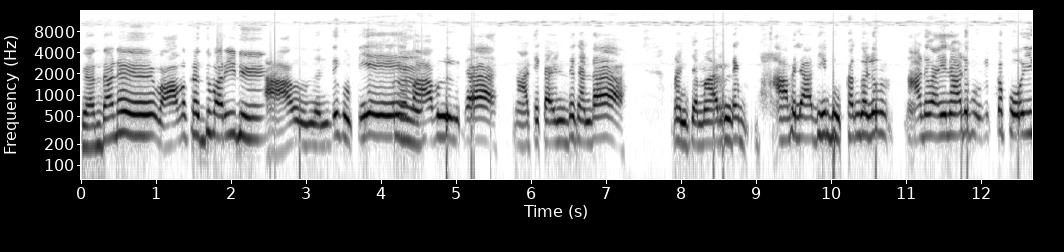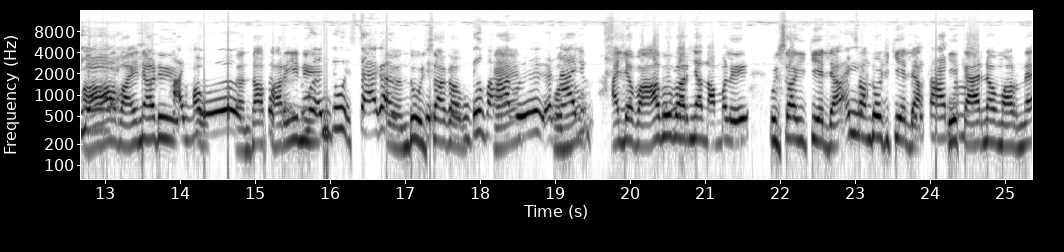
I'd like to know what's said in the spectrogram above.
എന്താണ്? വാവക്ക് എന്ത് പറയുന്നു ആ എന്ത് കുട്ടിയെ? വാവ് നാട്ടിൽ കണ്ട് കണ്ട മനുഷ്യന്മാരുടെ ആവലാതിയും ദുഃഖങ്ങളും നാട് വയനാട് മുഴുക്ക പോയില്ലേ? വയനാട്. എന്താ പറയുന്നു എന്ത് ഉത്സാഹം. എന്ത് ഉത്സാഹം? എന്ത് വാവ് എന്നാലും അല്ല വാവ് പറഞ്ഞ നമ്മൾ ഉത്സാഹിക്കുകയല്ല സന്തോഷിക്കുകയല്ല. ഈ കാരണവന്മാറിനെ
